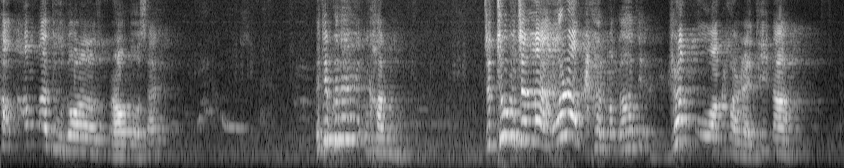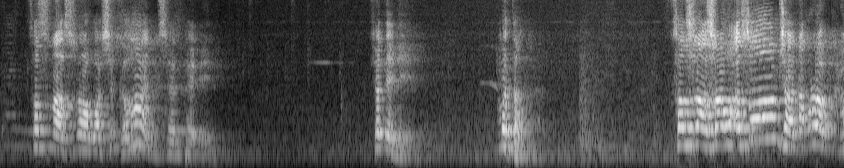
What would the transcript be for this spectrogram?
ขับอัมอาดูตัวเราตัวแซ่ไอ้ทจ่ก็ได้ขันจะทุ่มจะไหลโอ้รักขันมาก็ได้รักว่าใครที่นะศาสนาสราวาชกานเซนเพย์ချက်နေမတဆဆလာဆောင်းအစုံချာတော့ရခါ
